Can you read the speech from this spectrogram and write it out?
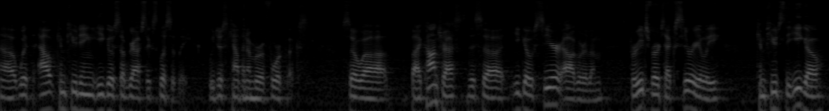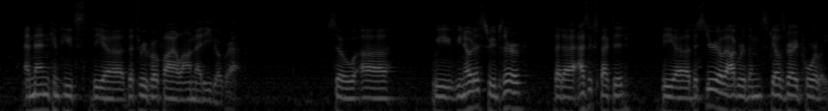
uh, without computing ego subgraphs explicitly. We just count the number of four cliques. So uh, by contrast, this Ego-Ser algorithm for each vertex serially computes the ego and then computes the, uh, the three profile on that ego graph. So uh, we, we notice, we observe that uh, as expected, the, the serial algorithm scales very poorly.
